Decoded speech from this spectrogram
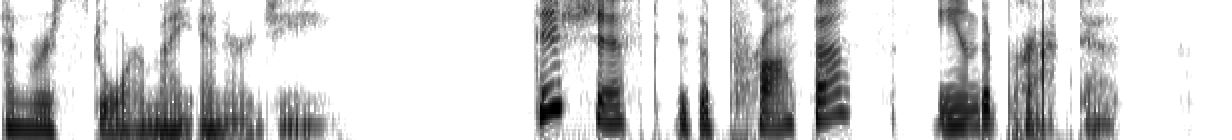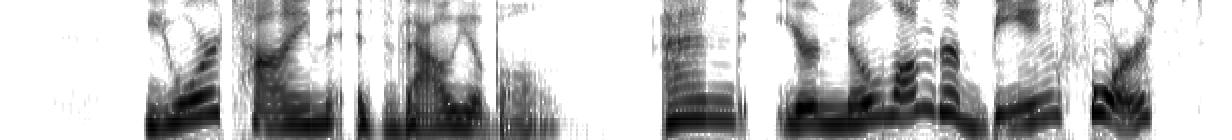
and restore my energy? This shift is a process and a practice. Your time is valuable, and you're no longer being forced,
